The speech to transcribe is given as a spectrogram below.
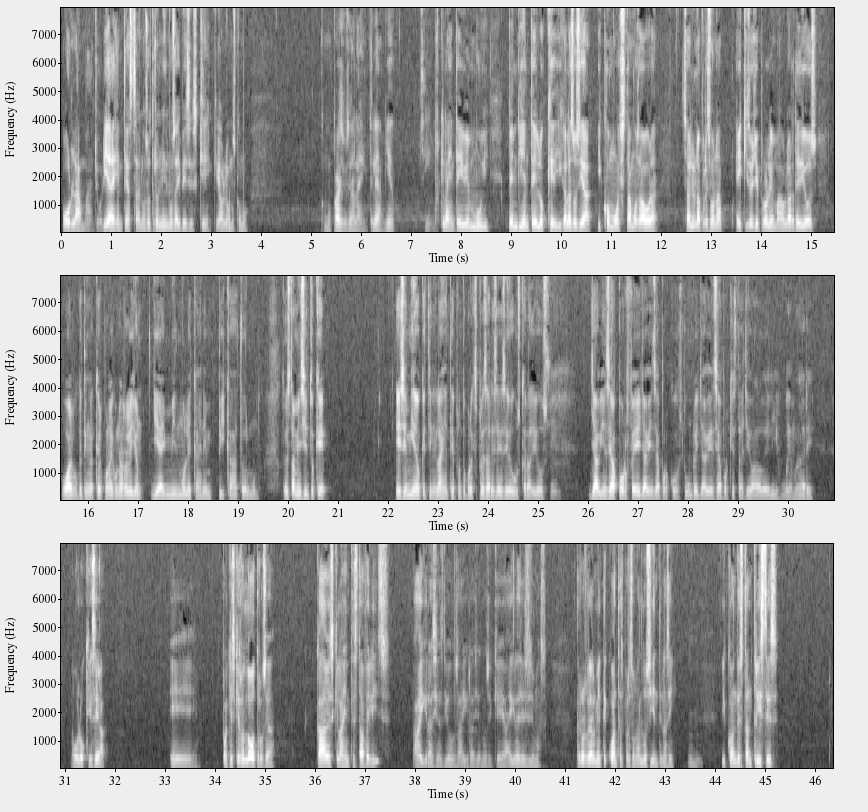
o la mayoría de gente, hasta nosotros mismos hay veces que, que hablamos como, como parce, o sea, a la gente le da miedo. Porque la gente vive muy pendiente de lo que diga la sociedad. Y como estamos ahora, sale una persona X o Y problema a hablar de Dios o algo que tenga que ver con alguna religión y ahí mismo le caen en pica a todo el mundo. Entonces también siento que ese miedo que tiene la gente de pronto por expresar ese deseo de buscar a Dios, ya bien sea por fe, ya bien sea por costumbre, ya bien sea porque está llevado del hijo de madre o lo que sea, eh, porque es que eso es lo otro, o sea, cada vez que la gente está feliz, ay, gracias Dios, ay, gracias no sé qué, ay, gracias y demás. Pero realmente cuántas personas lo sienten así. Y cuando están tristes,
